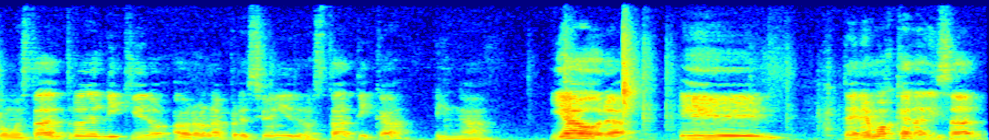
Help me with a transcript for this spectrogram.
como está dentro del líquido, habrá una presión hidrostática en A. Y ahora, eh, tenemos que analizar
